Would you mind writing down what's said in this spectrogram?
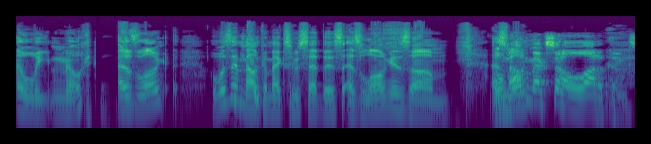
Elite milk. As long was it Malcolm X who said this? As long as um, as Malcolm long X said a lot of things.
